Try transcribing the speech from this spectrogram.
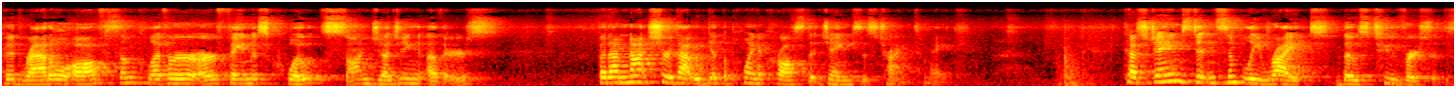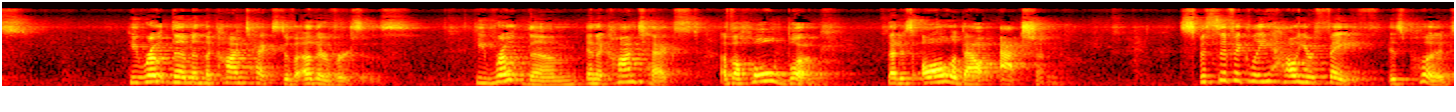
could rattle off some clever or famous quotes on judging others, but I'm not sure that would get the point across that James is trying to make. Because James didn't simply write those two verses, he wrote them in the context of other verses. He wrote them in a context of a whole book that is all about action specifically how your faith is put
